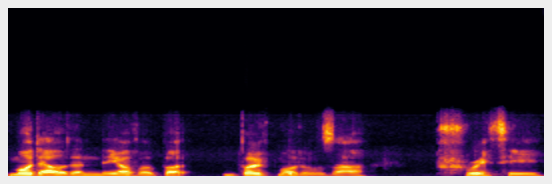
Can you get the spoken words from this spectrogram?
model than the other, but both models are pretty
